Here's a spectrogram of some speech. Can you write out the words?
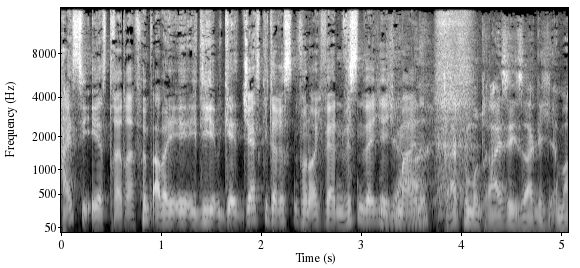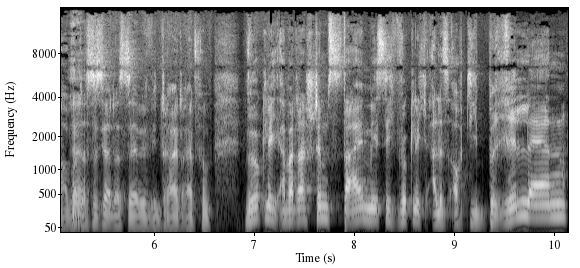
Heißt die E ES335, aber die, die Jazz-Gitarristen von euch werden wissen, welche ich meine. 335 sage ich immer, aber das ist ja dasselbe wie 335. Wirklich, aber da stimmt stylmäßig wirklich alles. Auch die Brillen.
